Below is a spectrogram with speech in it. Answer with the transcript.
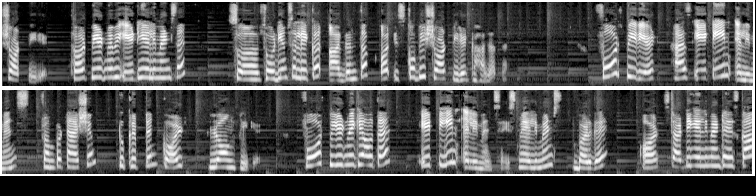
short period third period में भी एट ही एलिमेंट्स हैं. सोडियम से लेकर आर्गन तक और इसको भी शॉर्ट पीरियड कहा जाता है. Fourth period has 18 elements from potassium to krypton called long period fourth period में क्या होता है? 18 एलिमेंट्स है. इसमें एलिमेंट्स बढ़ गए. और स्टार्टिंग एलिमेंट है इसका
